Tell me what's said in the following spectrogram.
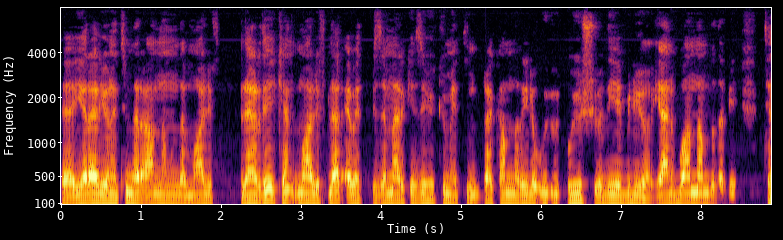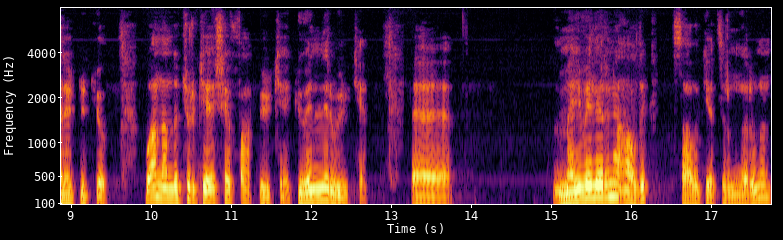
e, yerel yönetimler anlamında muhaliflerdeyken muhalifler evet bize merkezi hükümetin rakamlarıyla uy- uyuşuyor diyebiliyor. Yani bu anlamda da bir tereddüt yok. Bu anlamda Türkiye şeffaf bir ülke, güvenilir bir ülke. E, meyvelerini aldık sağlık yatırımlarının.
